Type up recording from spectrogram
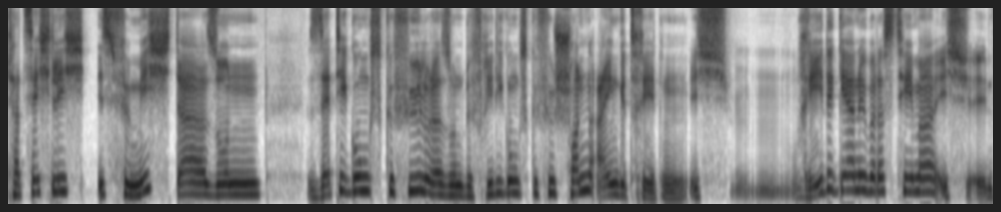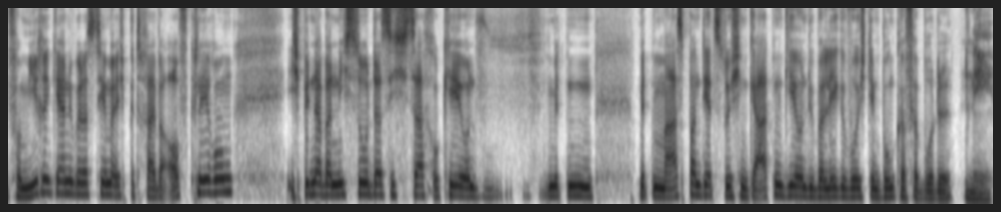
tatsächlich ist für mich da so ein Sättigungsgefühl oder so ein Befriedigungsgefühl schon eingetreten. Ich äh, rede gerne über das Thema, ich informiere gerne über das Thema, ich betreibe Aufklärung. Ich bin aber nicht so, dass ich sage, okay, und mit einem mit Maßband jetzt durch den Garten gehe und überlege, wo ich den Bunker verbuddel. Nee,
